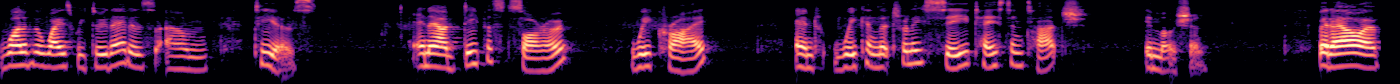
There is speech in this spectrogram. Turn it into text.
one of the ways we do that is um, tears. In our deepest sorrow, we cry and we can literally see, taste, and touch emotion. But our,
